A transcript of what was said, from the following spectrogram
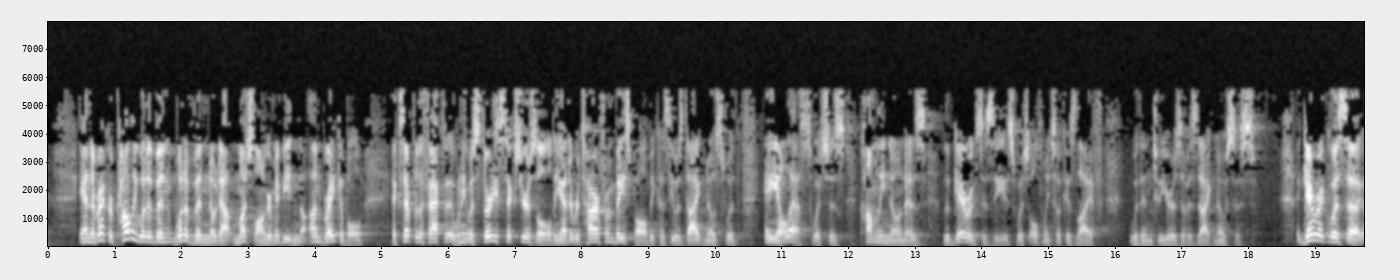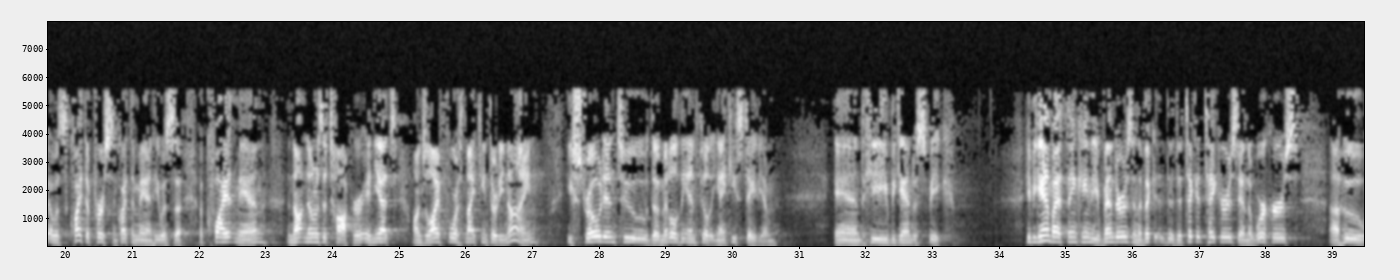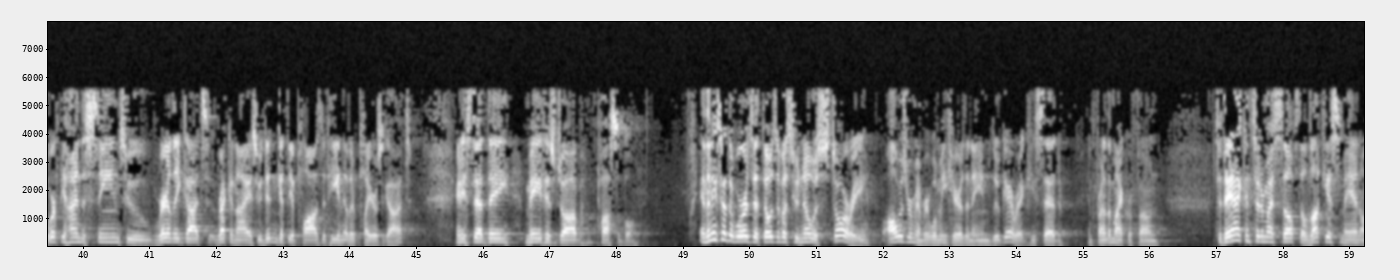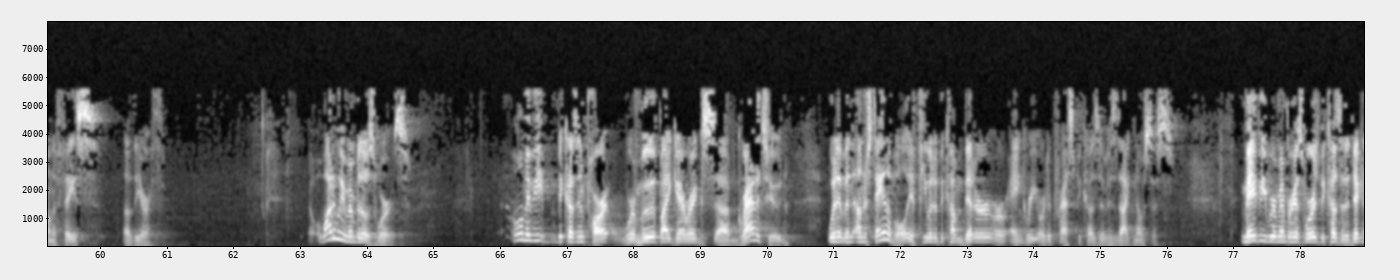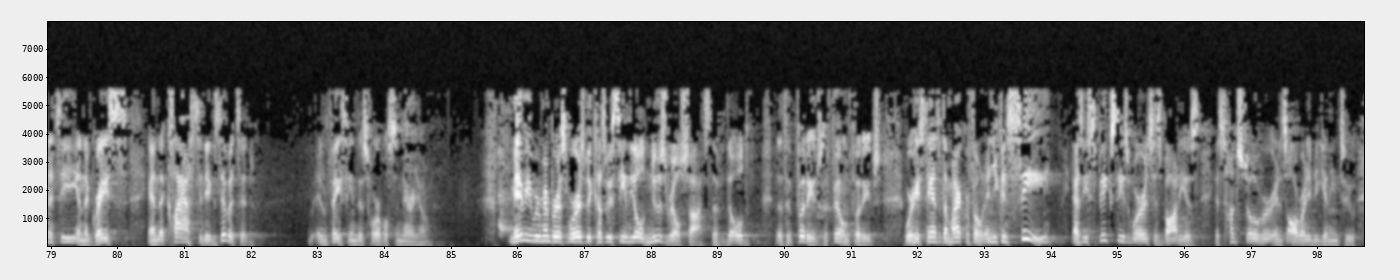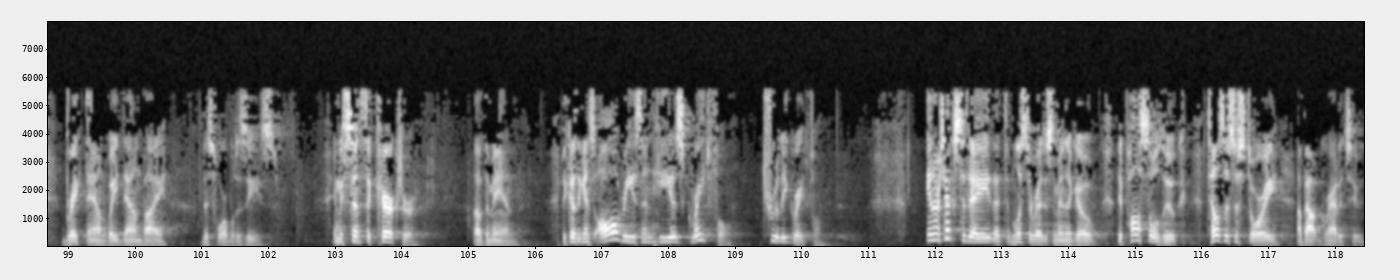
And the record probably would have been, would have been no doubt much longer, maybe unbreakable, except for the fact that when he was 36 years old, he had to retire from baseball because he was diagnosed with ALS, which is commonly known as Lou Gehrig's disease, which ultimately took his life within two years of his diagnosis. Gehrig was, uh, was quite the person, quite the man. He was a, a quiet man, not known as a talker, and yet on July 4th, 1939, he strode into the middle of the infield at Yankee Stadium and he began to speak. He began by thanking the vendors and the, the, ticket takers and the workers uh, who worked behind the scenes, who rarely got recognized, who didn't get the applause that he and the other players got. And he said they made his job possible. And then he said the words that those of us who know his story always remember when we hear the name Lou Gehrig. He said in front of the microphone, Today I consider myself the luckiest man on the face of the earth. Why do we remember those words? Well, maybe because in part we're moved by Gehrig's uh, gratitude. Would have been understandable if he would have become bitter or angry or depressed because of his diagnosis. Maybe we remember his words because of the dignity and the grace and the class that he exhibited in facing this horrible scenario. Maybe remember his words because we've seen the old newsreel shots, the, the old the footage, the film footage, where he stands with a microphone, and you can see as he speaks these words, his body is, is hunched over and it's already beginning to break down, weighed down by this horrible disease. And we sense the character of the man. Because against all reason, he is grateful, truly grateful. In our text today that Melissa read just a minute ago, the Apostle Luke tells us a story about gratitude.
